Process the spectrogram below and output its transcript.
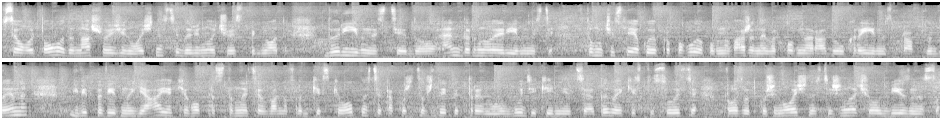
всього того до нашої жіночності, до жіночої спільноти, до рівності, до гендерної рівності, в тому числі якою пропагує повноважений Верховної Ради України з прав людини. І відповідно я, як його представниця в Івано-Франківській області, також завжди підтримую будь-які ініціативи, які стосуються розвитку жіночності, жіночого бізнесу.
